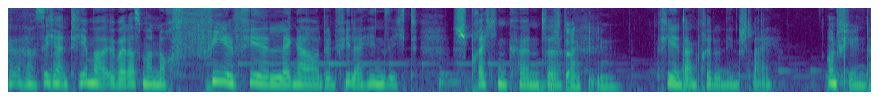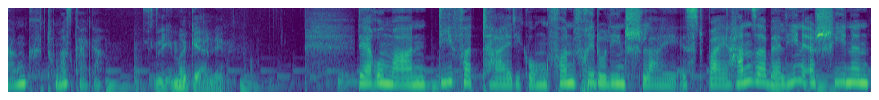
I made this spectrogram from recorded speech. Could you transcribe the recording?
Äh, sicher ein Thema, über das man noch viel, viel länger und in vieler Hinsicht sprechen könnte. Ich danke Ihnen. Vielen Dank, Fridolin Schley. Und vielen Dank, Thomas Geiger. Wie immer gerne. Der Roman Die Verteidigung von Fridolin Schley ist bei Hansa Berlin erschienen,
